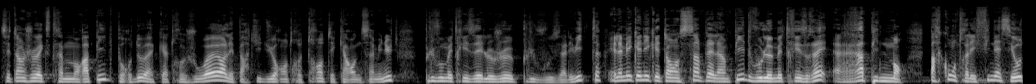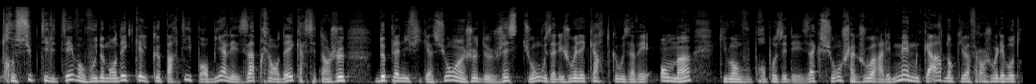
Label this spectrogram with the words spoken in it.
C'est un jeu extrêmement rapide pour 2 à 4 joueurs. Les parties durent entre 30 et 45 minutes. Plus vous maîtrisez le jeu, plus vous allez vite. Et la mécanique étant simple et limpide, vous le maîtriserez rapidement. Par contre, les finesses et autres subtilités vont vous demander quelques parties pour bien les appréhender, car c'est un jeu de planification, un jeu de gestion. Vous allez jouer les cartes que vous avez en main, qui vont vous proposer des actions. Chaque joueur a les mêmes cartes, donc il va falloir jouer les vôtres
